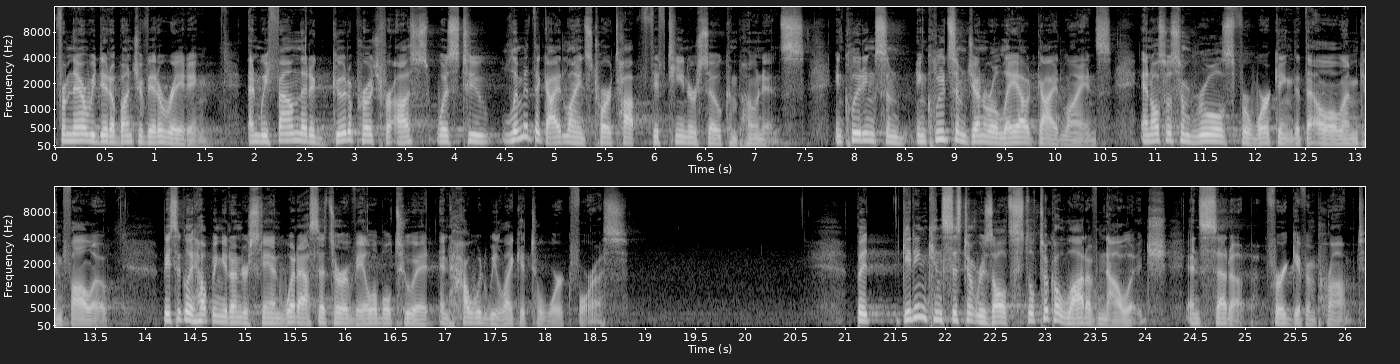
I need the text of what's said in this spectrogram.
From there, we did a bunch of iterating, and we found that a good approach for us was to limit the guidelines to our top 15 or so components, including some, include some general layout guidelines, and also some rules for working that the LLM can follow, basically helping it understand what assets are available to it and how would we like it to work for us. But getting consistent results still took a lot of knowledge and setup for a given prompt.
